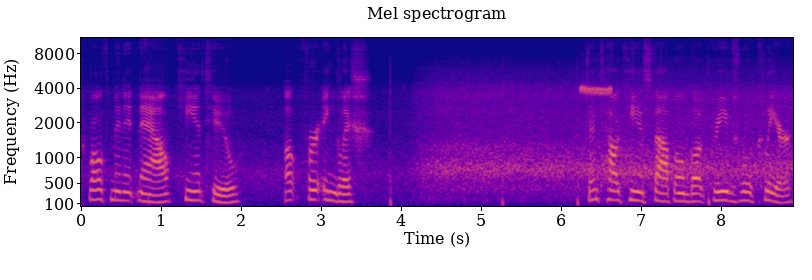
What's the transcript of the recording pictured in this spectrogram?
12th minute now, Cantu up for English. Gentile can't stop him, but Greaves will clear.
